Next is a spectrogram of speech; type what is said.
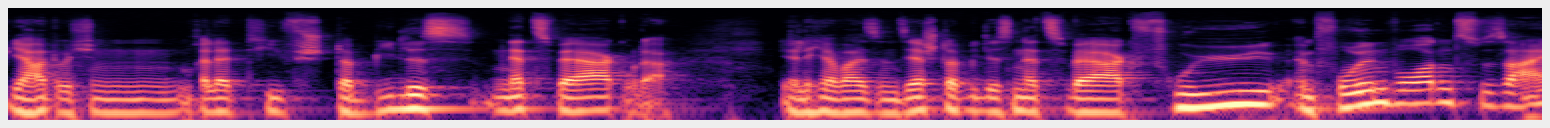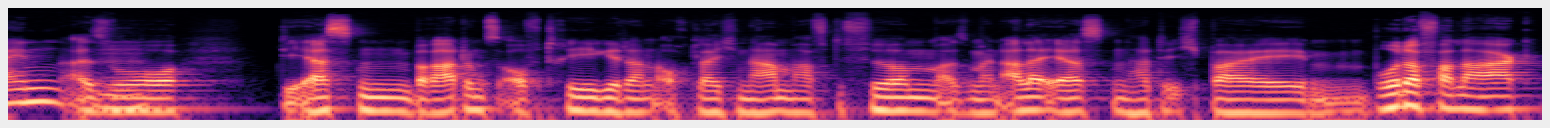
ja, durch ein relativ stabiles Netzwerk oder ehrlicherweise ein sehr stabiles Netzwerk früh empfohlen worden zu sein. Also mhm. die ersten Beratungsaufträge dann auch gleich namhafte Firmen. Also meinen allerersten hatte ich beim Bruder Verlag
